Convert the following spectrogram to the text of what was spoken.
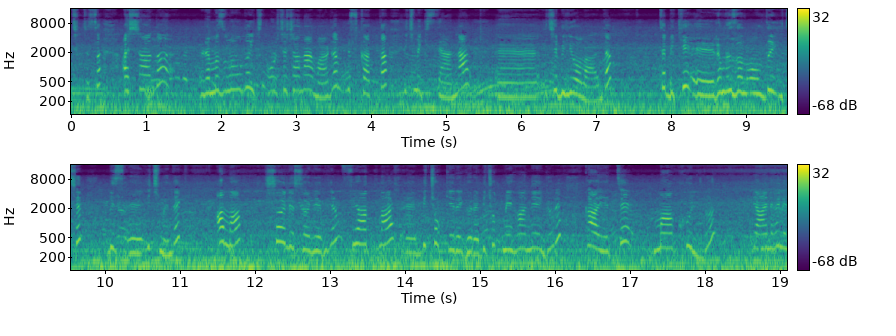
açıkçası. Aşağıda Ramazan olduğu için oruç açanlar vardı. Üst katta içmek isteyenler e, içebiliyorlardı. Tabii ki e, Ramazan olduğu için biz e, içmedik. Ama şöyle söyleyebilirim. Fiyatlar e, birçok yere göre, birçok meyhaneye göre gayet de makuldü. Yani hani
